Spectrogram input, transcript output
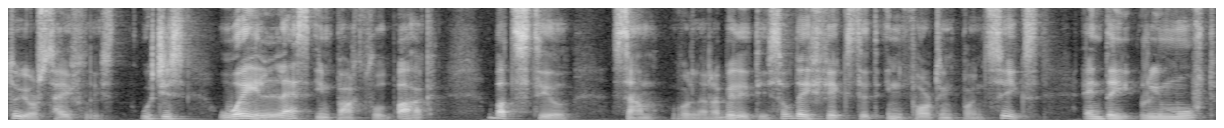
to your safe list, which is way less impactful bug, but still some vulnerability. So they fixed it in 14.6 and they removed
